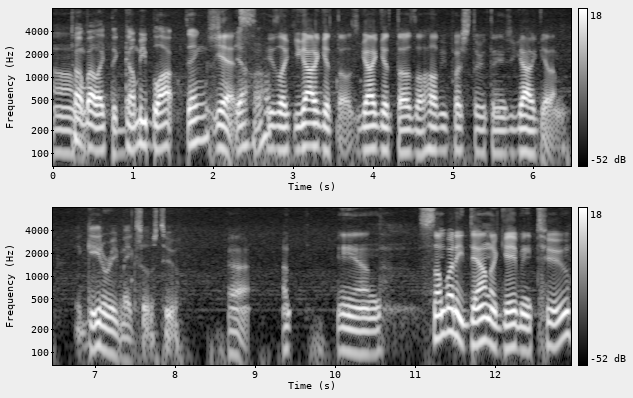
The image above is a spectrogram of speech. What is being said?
Um, Talking about like the gummy block things. Yes. Yeah. uh-huh. He's like, you got to get those. You got to get those. They'll help you push through things. You got to get them. Gatorade makes those too. Uh, and somebody down there gave me two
